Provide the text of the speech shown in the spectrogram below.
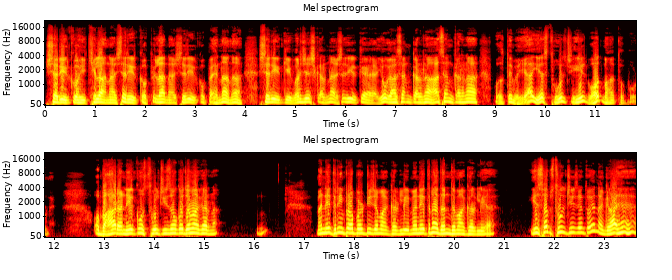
शरीर को ही खिलाना, शरीर को पिलाना, शरीर को पहनाना, शरीर की वर्जिश करना, शरीर के योगासन करना, आसन करना, बोलते, भैया, ये स्थूल चीज़ बहुत महत्वपूर्ण है। और बाहर अनेकों स्थूल चीज़ों को जमा करना। मैंने इतनी प्रॉपर्टी जमा कर ली, मैंने इतना धन जमा कर लिया ये सब स्थूल चीज़ें तो है, ना ग्राह्य हैं।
